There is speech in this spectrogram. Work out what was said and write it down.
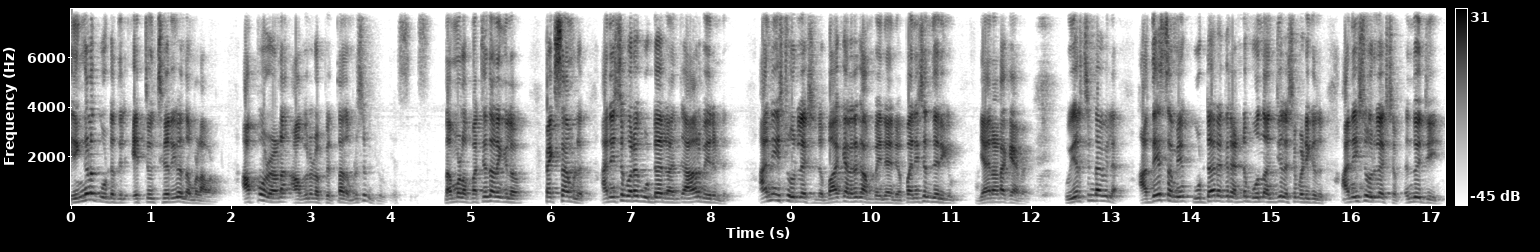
നിങ്ങളുടെ കൂട്ടത്തിൽ ഏറ്റവും ചെറിയ നമ്മളാവണം. അപ്പോഴാണ് അവരോടൊപ്പം എത്താൻ നമ്മൾ ശ്രമിക്കുള്ളൂ. നമ്മൾ മറ്റേതാണെങ്കിലോ? ഇപ്പൊ എക്സാമ്പിൾ അനീഷ് കുറെ കൂട്ടുകാർ അഞ്ച് ആറ് പേരുണ്ട്. അനീഷ് ഒരു ലക്ഷം രൂപ ബാക്കി എല്ലാവരും കമ്പനി രൂപ. അപ്പൊ അനീഷ് എന്തായിരിക്കും ഞാൻ അടക്കാമേ ഉയർച്ച ഉണ്ടാവില്ല. അതേസമയം കൂട്ടുകാരൊക്കെ രണ്ട് മൂന്ന് അഞ്ച് ലക്ഷം മേടിക്കുന്നു. അനീഷ് ഒരു ലക്ഷം. എന്തു പറ്റി?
